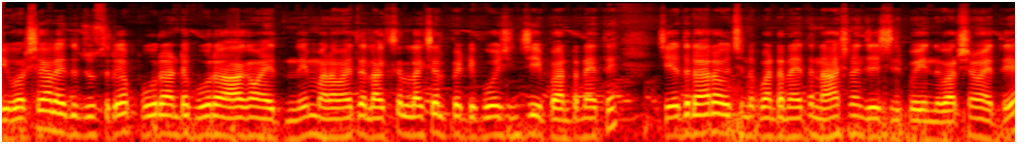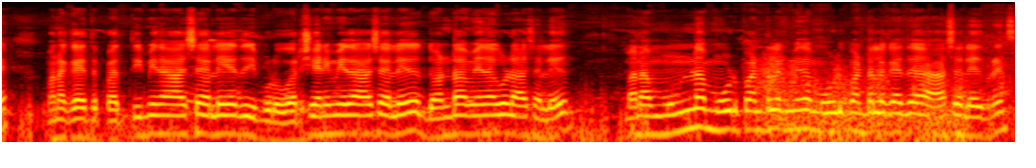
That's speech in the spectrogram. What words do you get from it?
ఈ వర్షాలు అయితే చూస్తారుగా పూర అంటే పూర ఆగం అవుతుంది. మనమైతే లక్షలు లక్షలు పెట్టి పోషించి ఈ పంటనైతే చేతులారా వచ్చిన పంటనైతే నాశనం చేసి పోయింది వర్షం అయితే. మనకైతే పత్తి మీద ఆశ లేదు ఇప్పుడు వర్షాని మీద ఆశ లేదు దొండ మీద కూడా ఆశ లేదు. మనం ఉన్న మూడు పంటల మీద మూడు పంటలకు అయితే ఆశ లేదు ఫ్రెండ్స్.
